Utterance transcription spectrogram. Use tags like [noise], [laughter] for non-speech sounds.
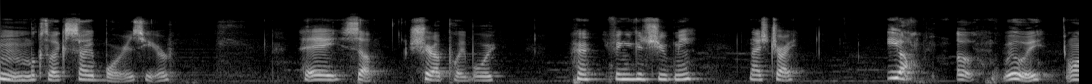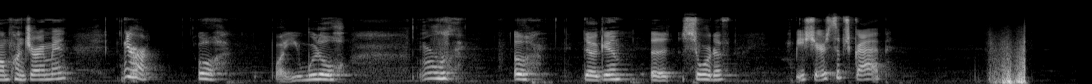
Hmm, looks like Cyborg is here. Hey, sup? Shut up, Playboy. Huh, [laughs] you think you can shoot me? Nice try. Yeah. Oh, really? Oh, you wanna punch Iron Man? Yeah. Oh, why you little. Oh, there again. Uh, sort of. Be sure to subscribe.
